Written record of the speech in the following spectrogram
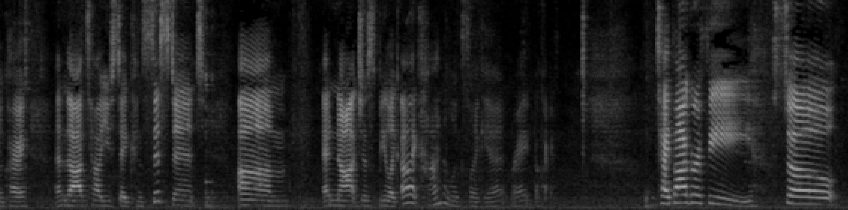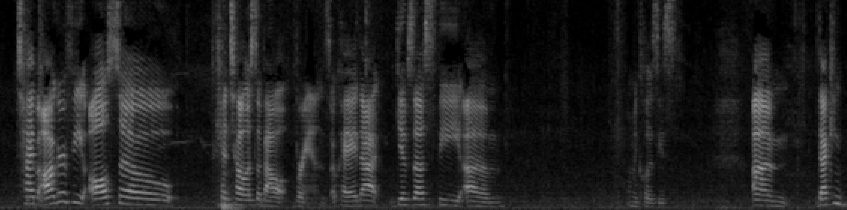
okay? And that's how you stay consistent um, and not just be like, oh, it kind of looks like it, right? Okay. Typography. So, typography also can tell us about brands, okay? That gives us the, um, let me close these. Um, that can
